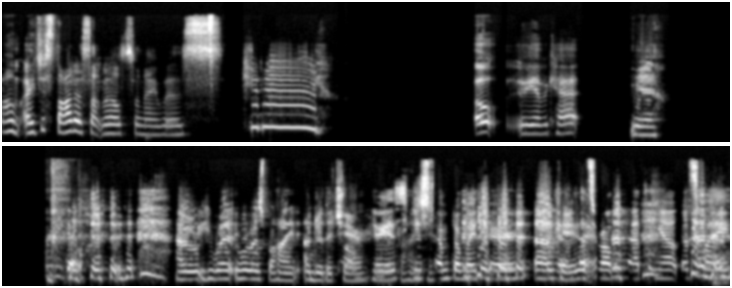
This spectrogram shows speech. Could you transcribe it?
Um, I just thought of something else when I was. Kitty. Oh, we have a cat. Yeah. Where'd he go? I mean, he was he was behind under the Oh, chair. there he is. He just jumped on my chair. Yeah, okay. that's where all the cats hang out. That's my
